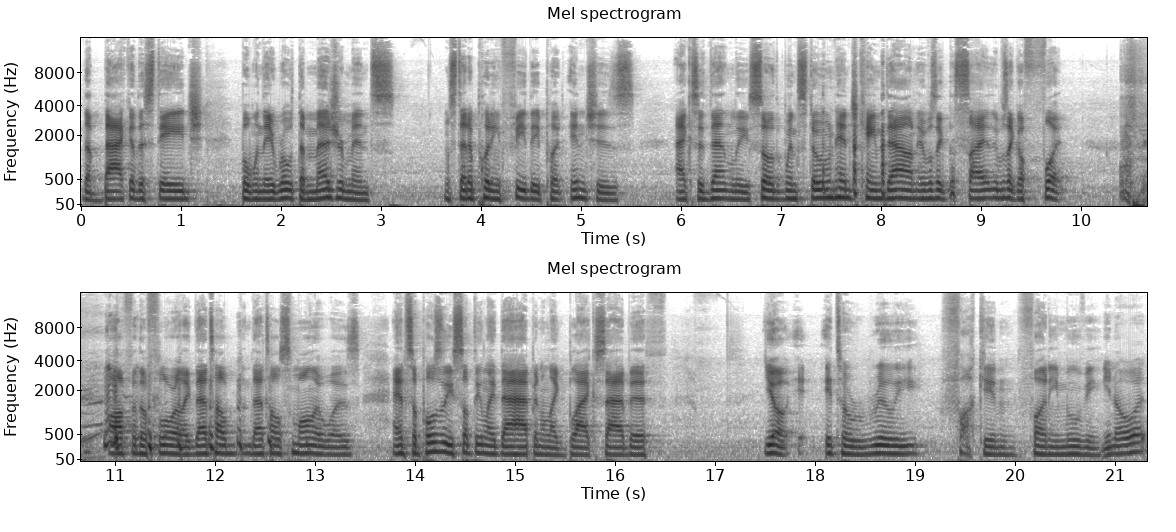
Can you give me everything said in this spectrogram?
the back of the stage. But when they wrote the measurements, instead of putting feet, they put inches accidentally. So when Stonehenge came down, it was like the size. It was like a foot off of the floor. Like that's how that's how small it was. And supposedly something like that happened on like Black Sabbath. Yo, it, it's a really fucking funny movie. You know what?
